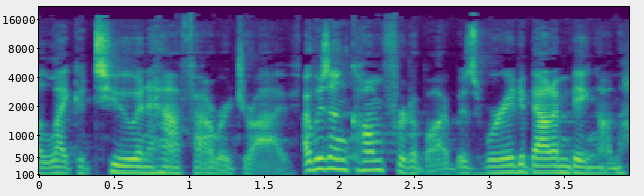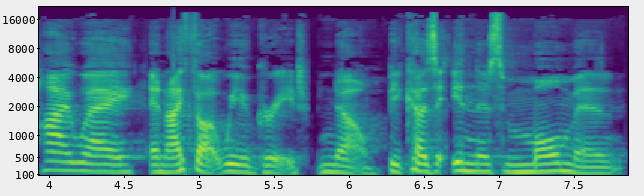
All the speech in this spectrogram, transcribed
like a two and a half hour drive. I was uncomfortable. I was worried about him being on the highway. And I thought we agreed no, because in this moment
